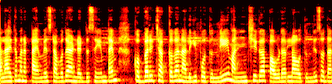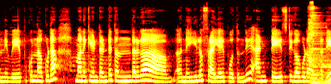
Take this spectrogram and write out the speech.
అలా అయితే మనకు టైం వేస్ట్ అవ్వదు and at the same time కొబ్బరి చక్కగా నలిగిపోతుంది. మంచిగా పౌడర్లా అవుతుంది. సో దాన్ని వేపుకున్నా కూడా మనకి ఏంటంటే తొందరగా నెయ్యిలో ఫ్రై అయిపోతుంది అండ్ టేస్టీగా కూడా ఉంటుంది.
